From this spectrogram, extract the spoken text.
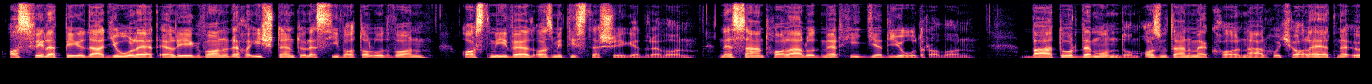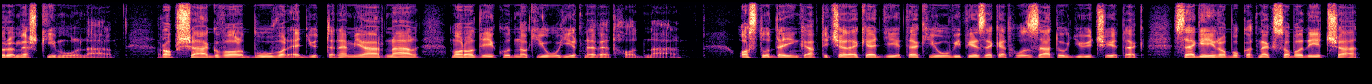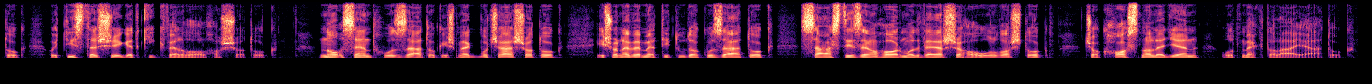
Azféle példát jó lehet elég van, de ha Istentől ez hivatalod van, azt miveld, az mi tisztességedre van. Ne szánt halálod, mert higgyed jódra van. Bátor, de mondom, azután meghalnál, hogyha lehetne örömes kimúlnál. Rapságval, búval együtte nem járnál, maradékodnak jó hírt nevet hadnál. Azt de inkább ti cselekedjétek, jó vitézeket hozzátok gyűjtsétek, szegény rabokat megszabadítsátok, hogy tisztességet kikvel valhassatok. No, szent hozzátok és megbocsássatok, és a nevemet ti tudakozátok, 113. verse, ha olvastok, csak haszna legyen, ott megtaláljátok.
